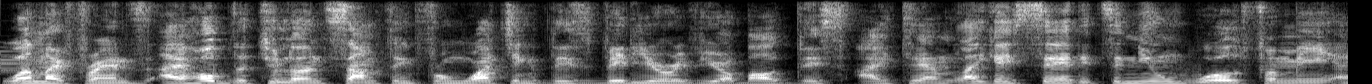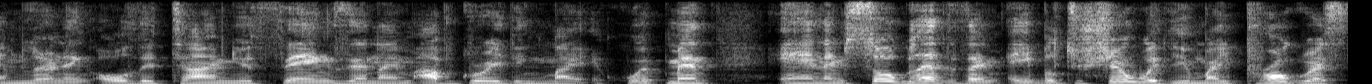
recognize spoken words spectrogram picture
Well, my friends, I hope that you learned something from watching this video review about this item. Like I said, it's a new world for me. I'm learning all the time new things and I'm upgrading my equipment. And I'm so glad that I'm able to share with you my progress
